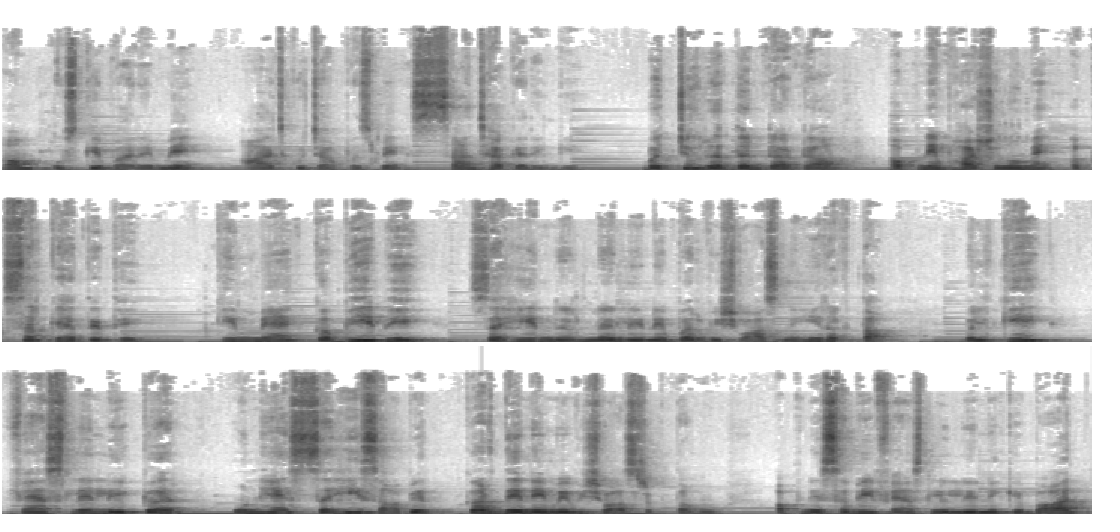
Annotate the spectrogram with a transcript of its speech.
हम उसके बारे में आज कुछ आपस में साझा करेंगे। बच्चों, रतन टाटा अपने भाषणों में अक्सर कहते थे कि मैं कभी भी सही निर्णय लेने पर विश्वास नहीं रखता। बल्कि फैसले लेकर उन्हें सही साबित कर देने में विश्वास रखता हूँ। अपने सभी फैसले लेने के बाद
